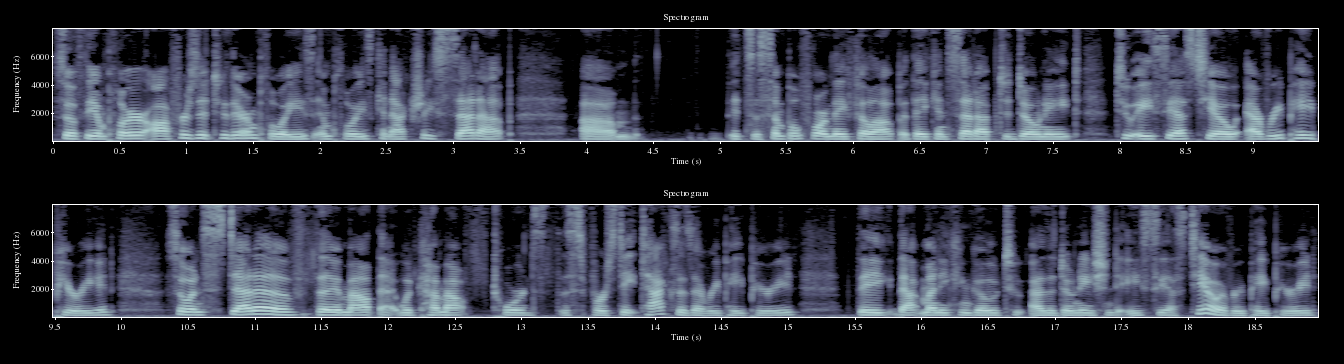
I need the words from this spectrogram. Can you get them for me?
So if the employer offers it to their employees, employees can actually set up. Um, it's a simple form they fill out, but they can set up to donate to ACSTO every pay period. So instead of the amount that would come out towards this for state taxes every pay period, they that money can go to as a donation to ACSTO every pay period,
